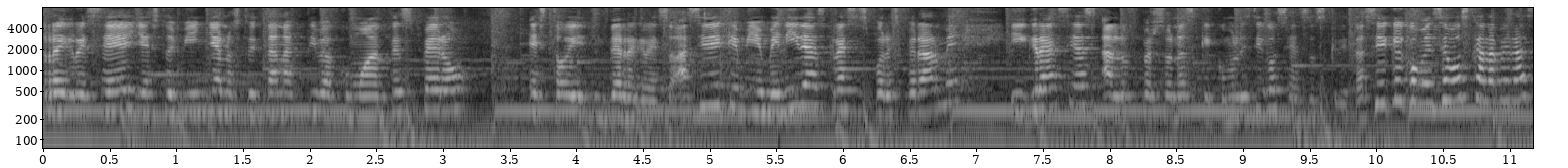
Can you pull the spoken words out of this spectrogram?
regresé, ya estoy bien, ya no estoy tan activa como antes, pero estoy de regreso. Así de que bienvenidas, gracias por esperarme y gracias a las personas que, como les digo, se han suscrito. Así que comencemos, calaveras,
